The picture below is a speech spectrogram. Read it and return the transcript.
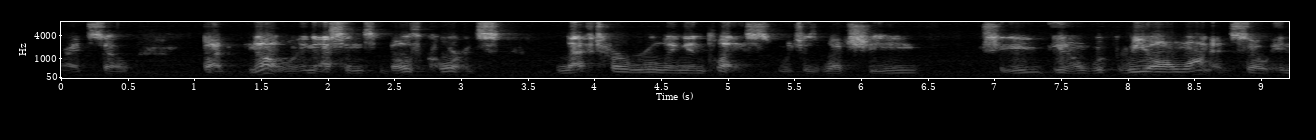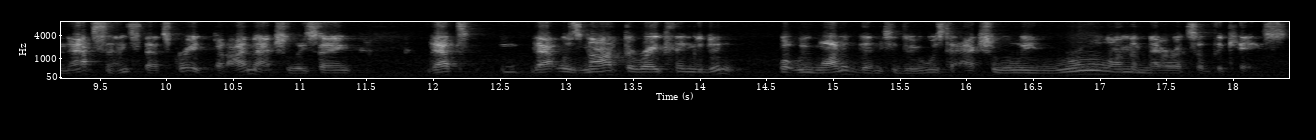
right? So, but no, in essence, both courts left her ruling in place, which is what she she you know we all wanted. So in that sense, that's great. But I'm actually saying that's that was not the right thing to do. What we wanted them to do was to actually rule on the merits of the case,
